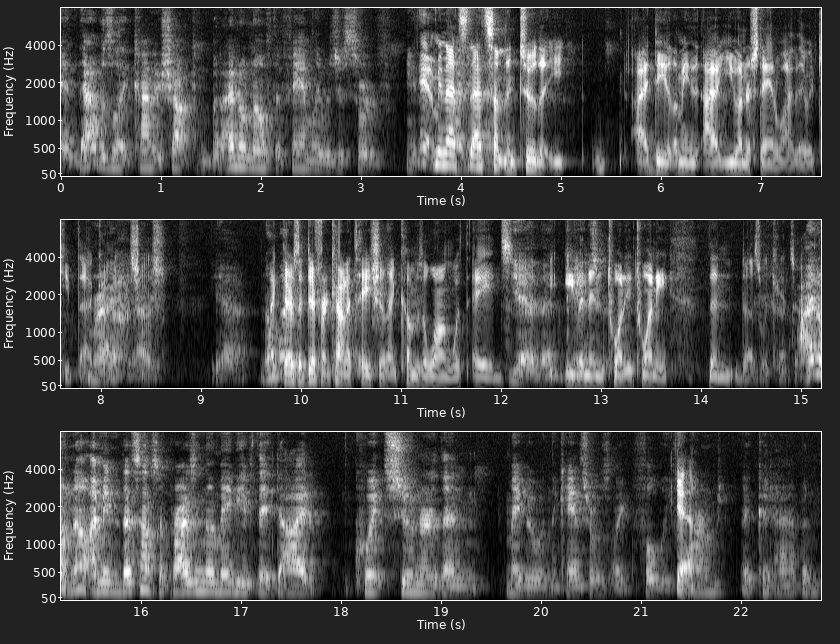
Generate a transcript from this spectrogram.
and that was like kind of shocking. But I don't know if the family was just sort of. You know, Yeah, I mean that's that's that. something too that you, ideal. I mean, I, you understand why they would keep that kind of hush right. Yeah. Like there's a different connotation that comes along with AIDS, Yeah, even in 2020, than does with cancer. I don't know. I mean, that's not surprising though. Maybe if they died quit sooner than maybe when the cancer was like fully Yeah. formed, it could happen.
